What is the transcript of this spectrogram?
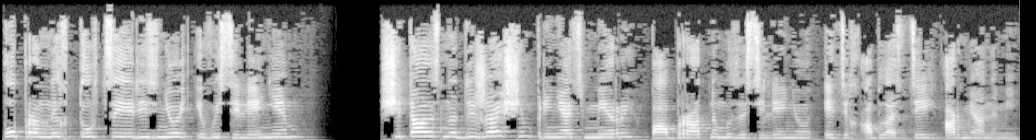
попранных Турцией резней и выселением, считалось надлежащим принять меры по обратному заселению этих областей армянами,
